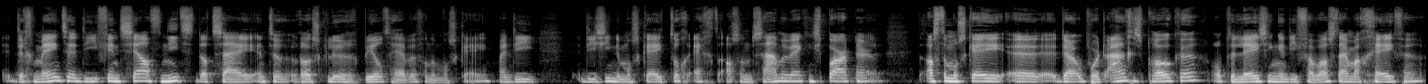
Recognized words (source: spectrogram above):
De gemeente die vindt zelf niet dat zij een te rooskleurig beeld hebben van de moskee. Maar die, die zien de moskee toch echt als een samenwerkingspartner. Als de moskee uh, daarop wordt aangesproken, op de lezingen die Fawaz daar mag geven,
